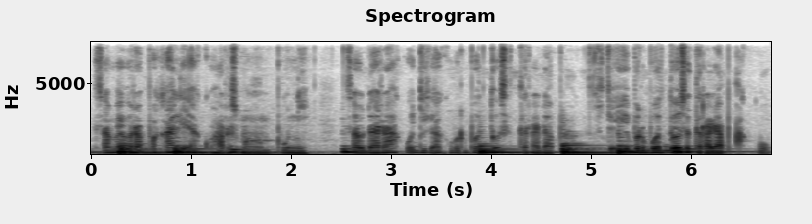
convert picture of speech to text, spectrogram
"Sampai berapa kali aku harus mengampuni saudaraku jika aku berbuat dosa terhadap jika ia berbuat dosa terhadap aku?"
